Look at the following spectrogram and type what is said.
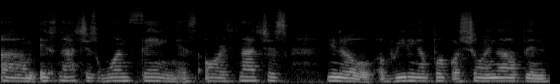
um, it's not just one thing, it's, or it's not just you know, reading a book or showing up and,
